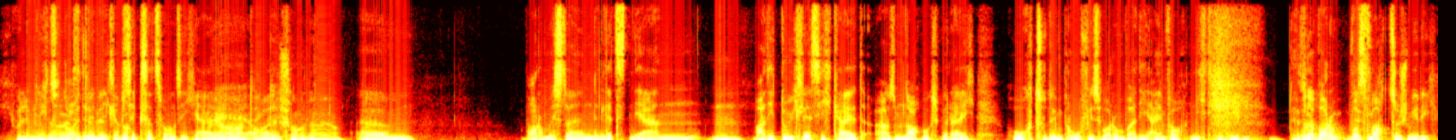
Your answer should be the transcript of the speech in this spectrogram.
ich will ihm nicht Ja, zu der treten, ich glaube noch- 26 Jahre Ja, denke alt. ich schon, ja, ja. Ähm, warum ist da in den letzten Jahren, Mhm. war die Durchlässigkeit aus dem Nachwuchsbereich hoch zu den Profis, warum war die einfach nicht gegeben? Das Oder warum, was macht so schwierig?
